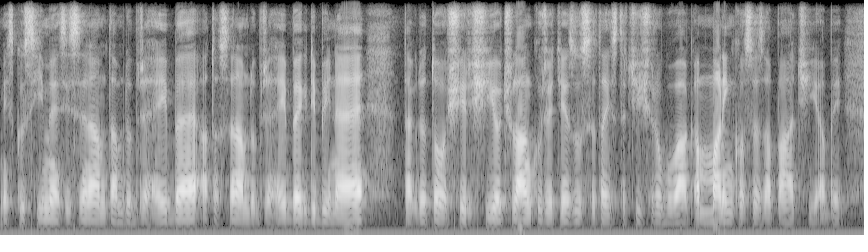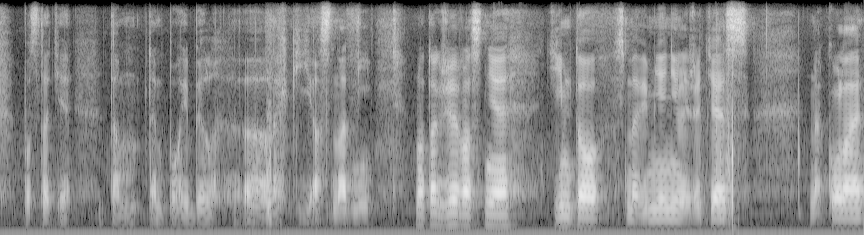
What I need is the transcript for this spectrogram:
My zkusíme, jestli se nám tam dobře hejbe, a to se nám dobře hejbe, kdyby ne, tak do toho širšího článku řetězu se tady strčí šroubovák a malinko se zapáčí, aby v podstatě tam ten pohyb byl eh, lehký a snadný. No takže vlastně tímto jsme vyměnili řetěz na kole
